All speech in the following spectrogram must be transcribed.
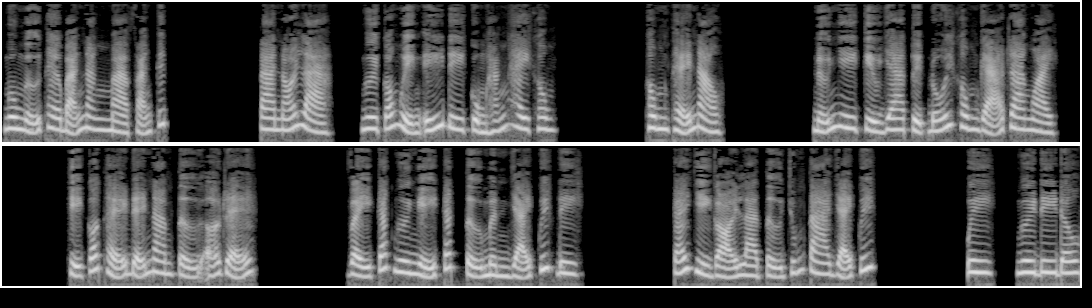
ngôn ngữ theo bản năng mà phản kích. Ta nói là, ngươi có nguyện ý đi cùng hắn hay không? Không thể nào. Nữ nhi Kiều gia tuyệt đối không gả ra ngoài. Chỉ có thể để nam tự ở rễ. Vậy các ngươi nghĩ cách tự mình giải quyết đi. Cái gì gọi là tự chúng ta giải quyết? Uy, ngươi đi đâu?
